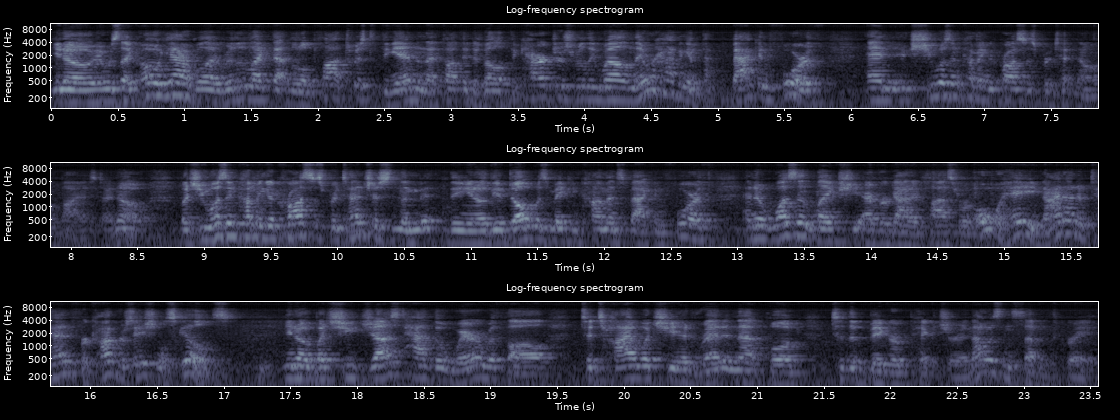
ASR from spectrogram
You know, it was like, oh yeah, well I really like that little plot twist at the end, and I thought they developed the characters really well, and they were having a back and forth and she wasn't coming across as pretentious. No, I'm biased, I know, but she wasn't coming across as pretentious. And the, the, you know the adult was making comments back and forth, and it wasn't like she ever got a class where oh hey nine out of ten for conversational skills, you know. But she just had the wherewithal to tie what she had read in that book to the bigger picture, and that was in seventh grade.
